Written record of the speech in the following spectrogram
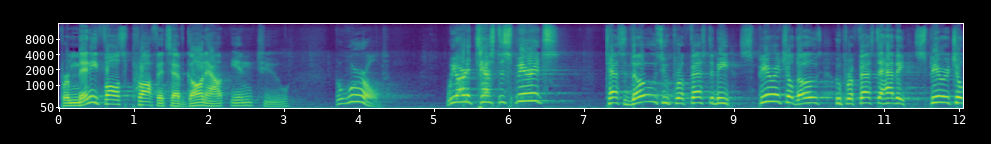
For many false prophets have gone out into the world. We are to test the spirits. Test those who profess to be spiritual, those who profess to have a spiritual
